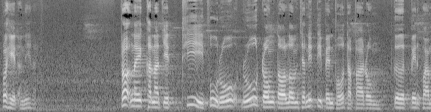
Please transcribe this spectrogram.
เพราะเหตุอันนี้แหละเพราะในขณะจิตที่ผู้รู้รู้ตรงต่อลมชนิดที่เป็นโผฏฐารมเกิดเป็นความ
